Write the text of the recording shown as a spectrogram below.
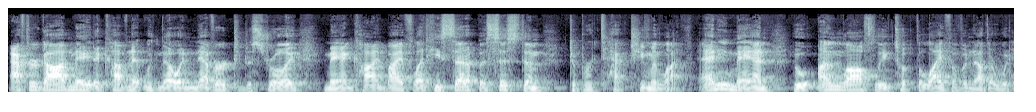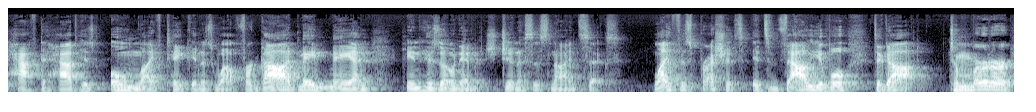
After God made a covenant with Noah never to destroy mankind by a flood, he set up a system to protect human life. Any man who unlawfully took the life of another would have to have his own life taken as well. For God made man in his own image. Genesis 9 6. Life is precious, it's valuable to God. To murder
